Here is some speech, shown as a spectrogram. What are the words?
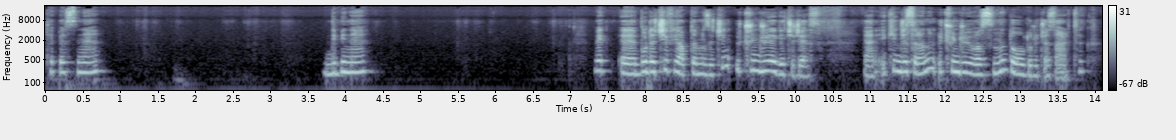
Tepesine dibine ve e, burada çift yaptığımız için üçüncüye geçeceğiz. Yani ikinci sıranın üçüncü yuvasını dolduracağız artık.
